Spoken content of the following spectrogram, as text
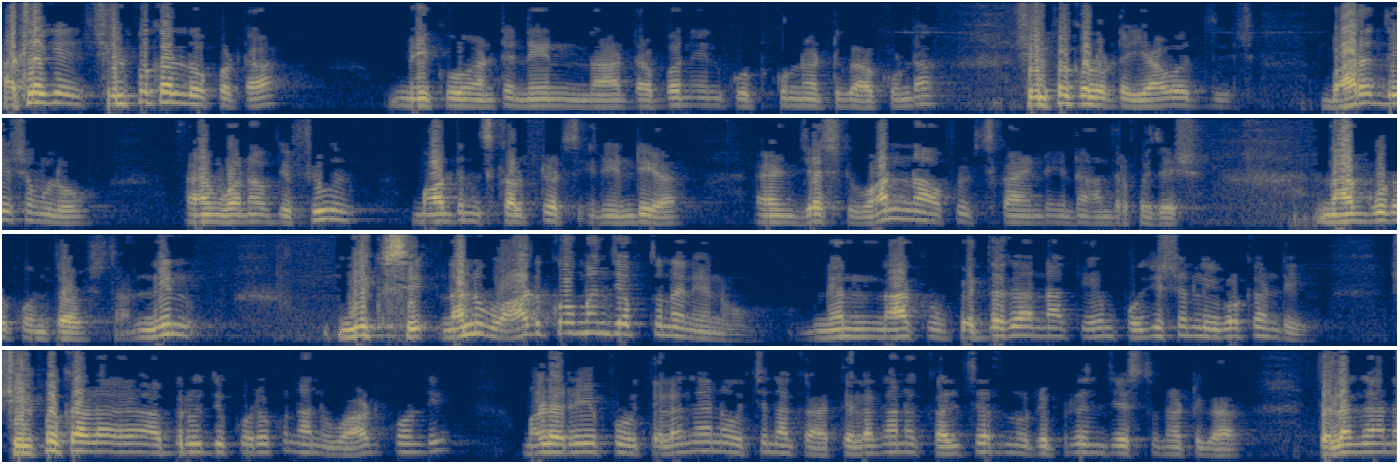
అట్లాగే శిల్పకళ లోపల మీకు అంటే నేను నా డబ్బా నేను కొట్టుకున్నట్టు కాకుండా శిల్పకళ ఒకటి యావత్ భారతదేశంలో ఐఎమ్ వన్ ఆఫ్ ది ఫ్యూ మోడర్న్ స్కల్ప్టర్స్ ఇన్ ఇండియా అండ్ జస్ట్ వన్ ఆఫ్ ఇట్స్ కైండ్ ఇన్ ఆంధ్రప్రదేశ్. నాకు కూడా కొంత నేను మీకు సి- నన్ను వాడుకోమని చెప్తున్నా నేను. నేను నాకు పెద్దగా నాకు ఏం పొజిషన్లు ఇవ్వకండి. శిల్పకళ అభివృద్ధి కొరకు నన్ను వాడుకోండి. మళ్ళీ రేపు తెలంగాణ వచ్చినాక తెలంగాణ కల్చర్ను రిప్రజెంట్ చేస్తున్నట్టుగా తెలంగాణ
